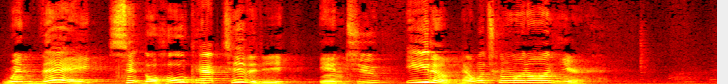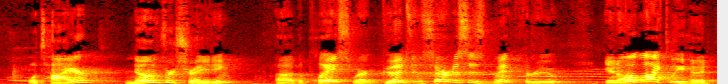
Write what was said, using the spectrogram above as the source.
when they sent the whole captivity into Edom. Now, what's going on here? Well, Tyre, known for trading, uh, the place where goods and services went through, in all likelihood,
